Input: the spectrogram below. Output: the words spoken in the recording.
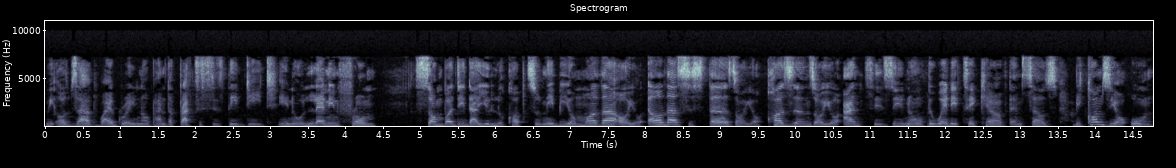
we observed while growing up and the practices they did, you know, learning from somebody that you look up to, maybe your mother or your elder sisters or your cousins or your aunties, you know, the way they take care of themselves becomes your own.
